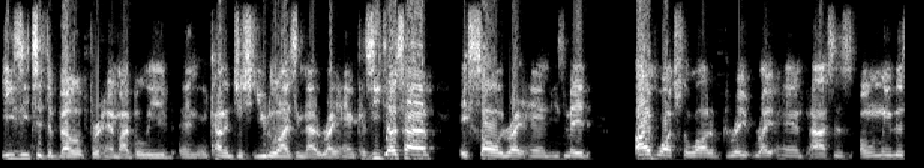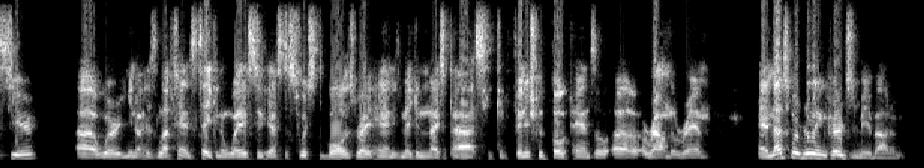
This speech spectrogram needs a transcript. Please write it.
easy to develop for him, I believe, and, and kind of just utilizing that right hand because he does have a solid right hand. He's made. I've watched a lot of great right hand passes only this year, uh, where you know his left hand's taken away, so he has to switch the ball his right hand. He's making a nice pass. He can finish with both hands uh, around the rim, and that's what really encourages me about him.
